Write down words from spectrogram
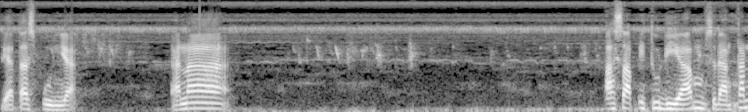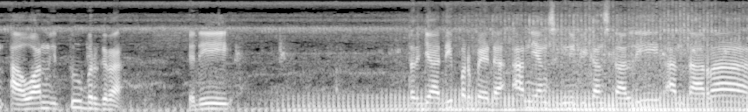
di atas puncak. Karena asap itu diam sedangkan awan itu bergerak. Jadi terjadi perbedaan yang signifikan sekali antara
